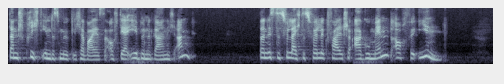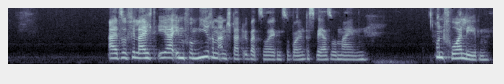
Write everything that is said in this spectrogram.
dann spricht ihn das möglicherweise auf der Ebene gar nicht an dann ist es vielleicht das völlig falsche Argument auch für ihn. Also vielleicht eher informieren, anstatt überzeugen zu wollen. Das wäre so mein. Und vorleben.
